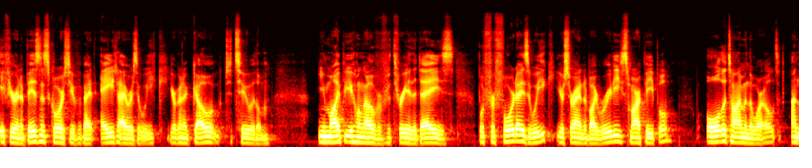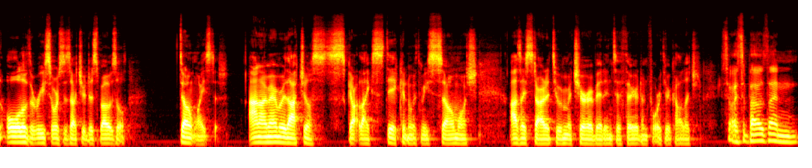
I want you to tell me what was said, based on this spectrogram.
If you're in a business course, you have about eight hours a week. You're going to go to two of them. You might be hungover for three of the days, but for four days a week, you're surrounded by really smart people all the time in the world and all of the resources at your disposal. Don't waste it. And I remember that just got like sticking with me so much as I started to mature a bit into third and fourth year college. So I suppose then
